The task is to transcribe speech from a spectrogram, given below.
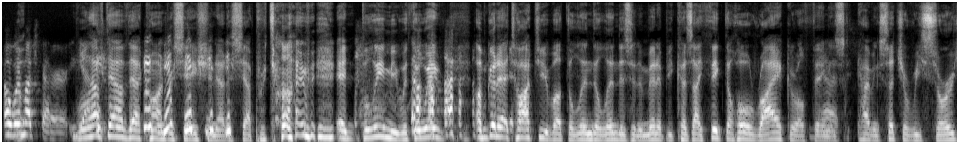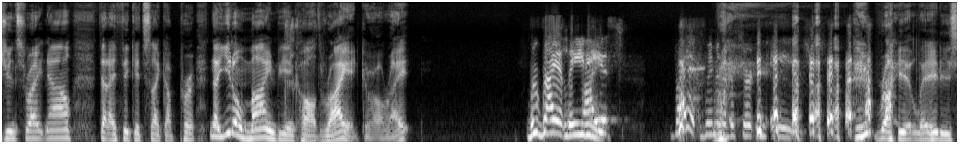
Oh, we're much better. We'll have to have that conversation at a separate time. And believe me, with the way I'm going to talk to you about the Linda Lindas in a minute because I think the whole Riot Girl thing Yes. is having such a resurgence right now that I think it's like a per. Now you don't mind being called Riot Girl, right? We're riot ladies. riot, riot women of a certain age. riot ladies.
